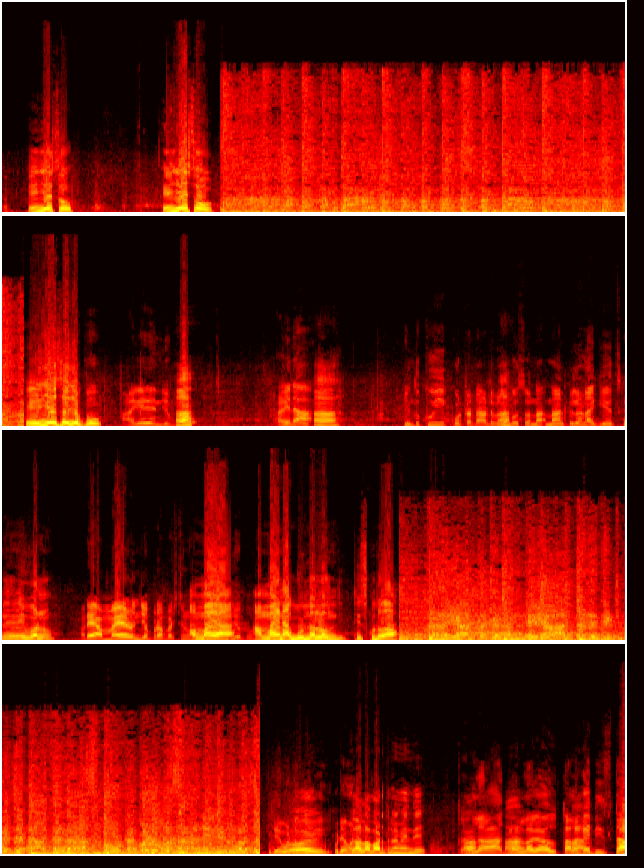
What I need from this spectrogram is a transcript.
నాకు. ఏం చేస్తావు? ఏం చేస్తావు? ఏం చేస్తావు చెప్పు? అయినా ఎందుకు ఈ కొట్ట ఆడపిల్ల కోసం? నా- పిల్ల నాకు ఏచ్చు నేను ఇవ్వను. అరే అమ్మాయి అని చెప్పురా ఫస్ట్ అమ్మాయా? అమ్మాయి నా గుండెల్లో ఉంది. తీసుకుంటావా? ఓయ్, గల్లబడుతున్నావు ఏంది? గల్ల గల్ల కాదు తలకాయ తీస్తా?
